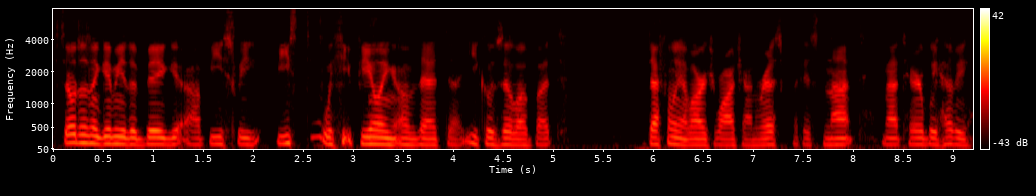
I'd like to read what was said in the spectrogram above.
Still doesn't give me the big uh, beastly beastly feeling of that uh, Ecozilla, but definitely a large watch on wrist, but it's not not terribly heavy.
